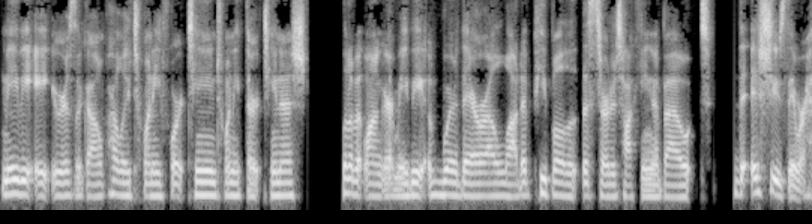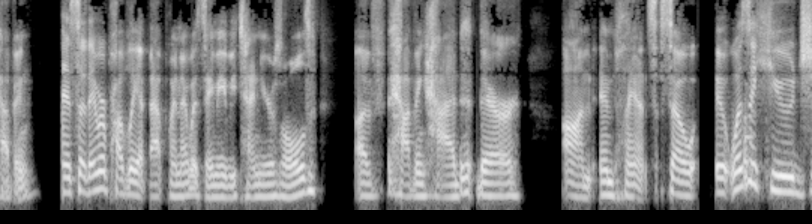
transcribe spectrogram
maybe eight years ago, probably 2014, 2013 ish. A little bit longer, maybe, where there were a lot of people that started talking about the issues they were having. And so they were probably at that point, I would say maybe 10 years old of having had their um, implants. So it was a huge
